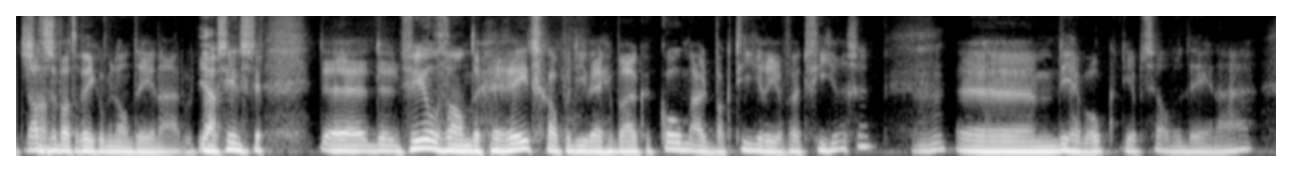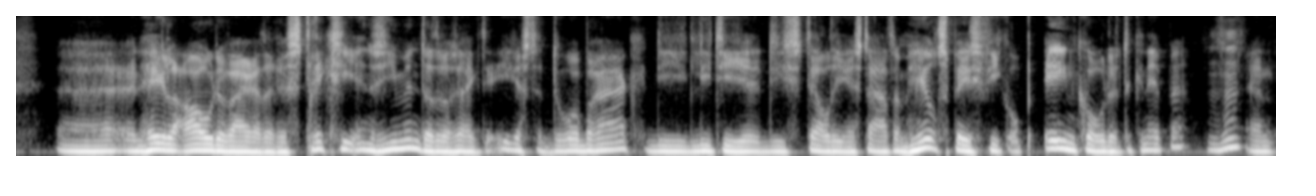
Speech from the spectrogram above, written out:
Dat is wat recombinant DNA doet. Ja. Nou, sinds de, de, de, veel van de gereedschappen die wij gebruiken komen uit bacteriën of uit virussen. Mhm. Ehm, die hebben ook die hebben hetzelfde DNA. Eh, een hele oude waren de restrictie-enzymen. Dat was eigenlijk de eerste doorbraak. Die, liet die, die stelde je in staat om heel specifiek op één code te knippen. Mhm. En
